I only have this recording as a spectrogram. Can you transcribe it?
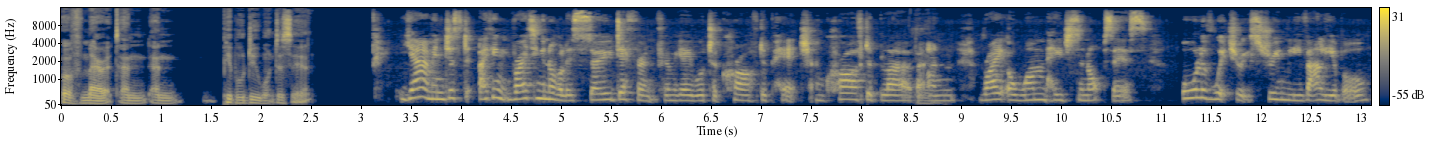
of merit and and people do want to see it. Yeah, I mean, just I think writing a novel is so different from being able to craft a pitch and craft a blurb and write a one page synopsis, all of which are extremely valuable.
